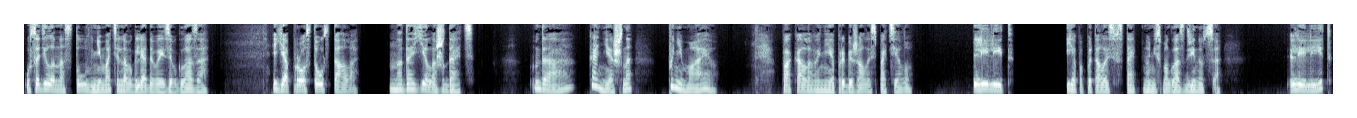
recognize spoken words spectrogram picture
усадила на стул, внимательно вглядываясь в глаза. «Я просто устала. Надоело ждать. Да, конечно, понимаю. Покалывание пробежалось по телу. Лилит. Я попыталась встать, но не смогла сдвинуться. Лилит?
